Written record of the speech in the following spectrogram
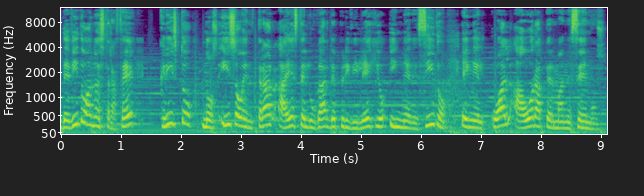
Debido a nuestra fe, Cristo nos hizo entrar a este lugar de privilegio inmerecido en el cual ahora permanecemos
